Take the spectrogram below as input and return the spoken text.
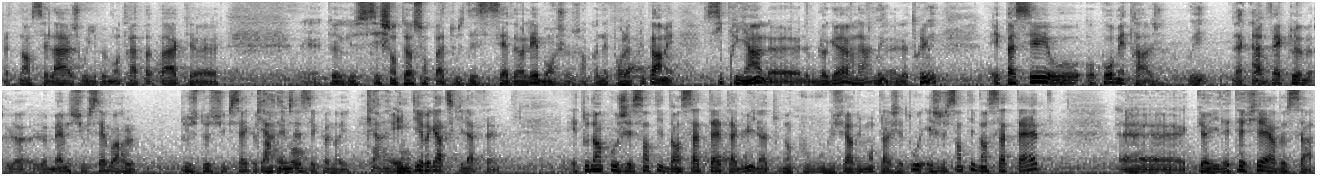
maintenant c'est l'âge où il veut montrer à papa que, euh, que, ces chanteurs sont pas tous des Severley, bon j'en connais pour la plupart, mais Cyprien, le, blogueur là, le, truc, est passé au, court métrage. Oui, d'accord. Avec le, même succès, voire le plus de succès que quand il faisait ses conneries. Et il me dit, regarde ce qu'il a fait. Et tout d'un coup, j'ai senti dans sa tête, à lui, là, tout d'un coup, voulu faire du montage et tout, et j'ai senti dans sa tête euh, qu'il était fier de ça.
